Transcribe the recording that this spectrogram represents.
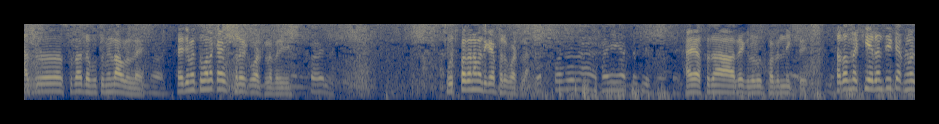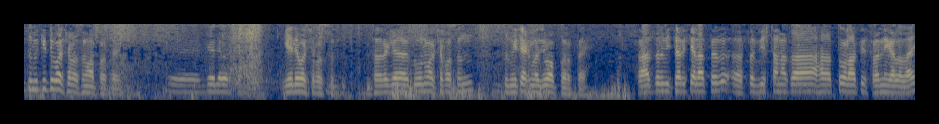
आज सुद्धा डबू तुम्ही लावलेला आहे. त्याच्यामध्ये तुम्हाला काय फरक वाटला तरी? उत्पादनामध्ये काय फरक वाटला? हाय असं रेग्युलर उत्पादन निघतंय. साधारणतः केरनची टेक्नॉलॉजी तुम्ही किती वर्षापासून वापरताय? गेल्या वर्षी गेल्या वर्षापासून. साधारण दोन वर्षापासून तुम्ही टेक्नॉलॉजी वापरताय. तर आज जर विचार केला तर सव्वीस टनाचा हा तोडा तिसरा निघालेला आहे.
